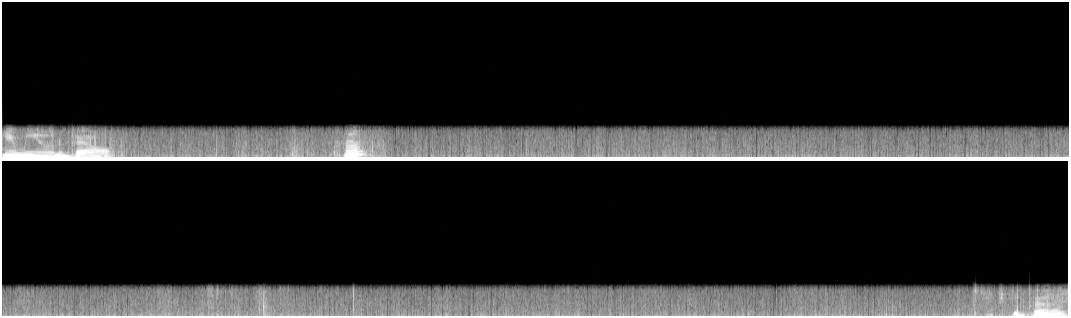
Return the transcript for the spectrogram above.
You meowing about? Huh? Brush?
